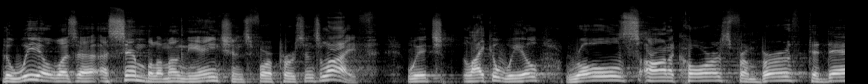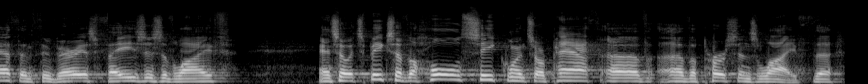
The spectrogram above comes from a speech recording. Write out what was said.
The wheel was a, a symbol among the ancients for a person's life which, like a wheel, rolls on a course from birth to death and through various phases of life. And so it speaks of the whole sequence or path of, of a person's life. The,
